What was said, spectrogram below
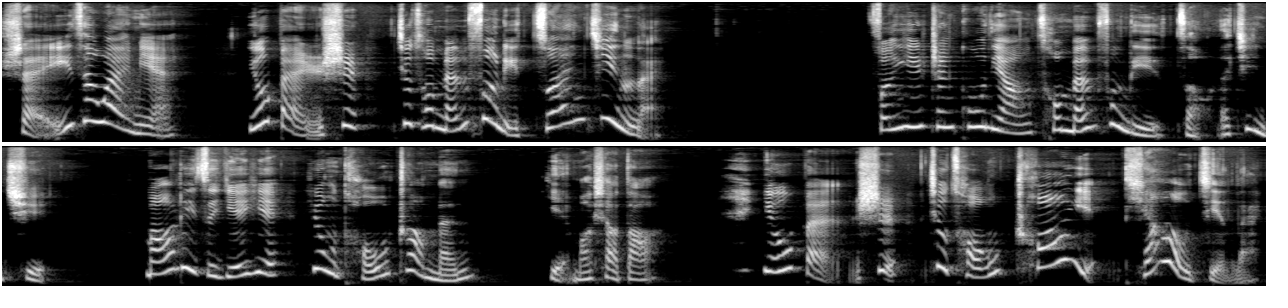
谁在外面？”有本事就从门缝里钻进来。冯一珍姑娘从门缝里走了进去，毛栗子爷爷用头撞门。野猫笑道：“有本事就从窗眼跳进来。”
